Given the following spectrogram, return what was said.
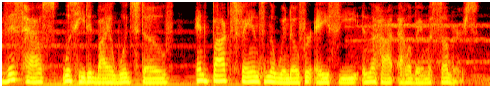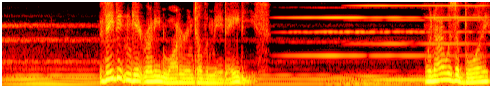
This house was heated by a wood stove and box fans in the window for AC in the hot Alabama summers. They didn't get running water until the mid 80s. When I was a boy,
